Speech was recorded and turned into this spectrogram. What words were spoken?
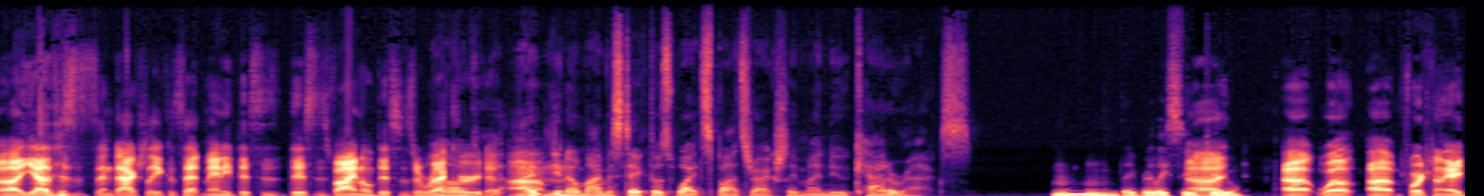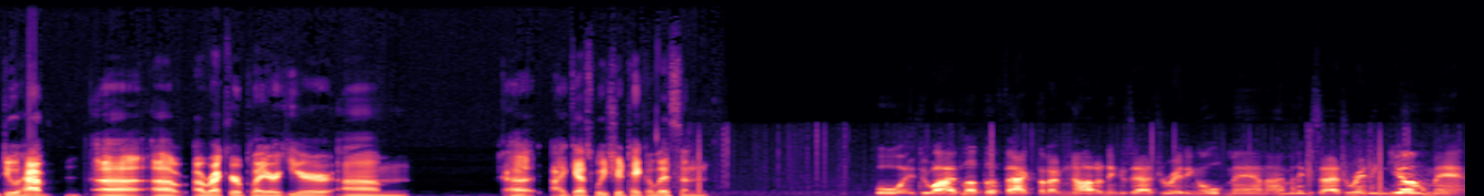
Uh, yeah, this isn't actually a cassette, Manny. This is this is vinyl. This is a Oh, record. okay. I, you Um, know, my mistake. Those white spots are actually my new cataracts. Hmm, they really suit Uh, you. Uh, well, uh, fortunately, I do have uh, a, a record player here. Um, uh, I guess we should take a listen. Do I love the fact that I'm not an exaggerating old man, I'm an exaggerating young man.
